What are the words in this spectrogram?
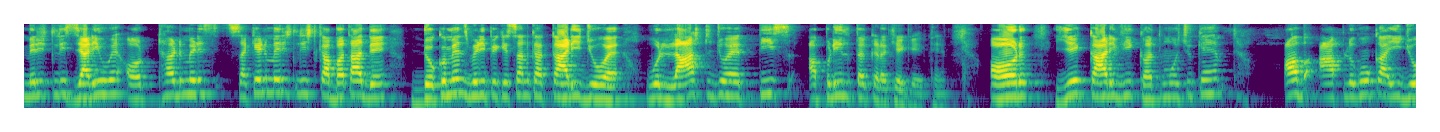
मेरिट लिस्ट जारी हुए और third merit second merit list का बता दें डॉक्यूमेंट्स वेरिफिकेशन का कार्य जो है, वो लास्ट जो है तीस अप्रैल तक रखे गए थे। और ये कार्य भी खत्म हो चुके हैं। अब आप लोगों का ये जो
